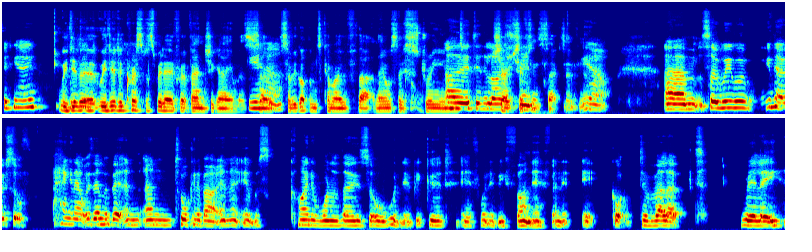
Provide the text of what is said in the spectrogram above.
video? We did We a we did a Christmas video for Adventure Gamers, Yeah. so so we got them to come over for that, and they also streamed Oh, they did the live stream. Shapeshifting Detective. Yeah. Yeah. Um, so we were, you know, sort of hanging out with them a bit and, and talking about it. And it was kind of one of those, oh, wouldn't it be good if, wouldn't it be fun if? And it, it got developed really.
